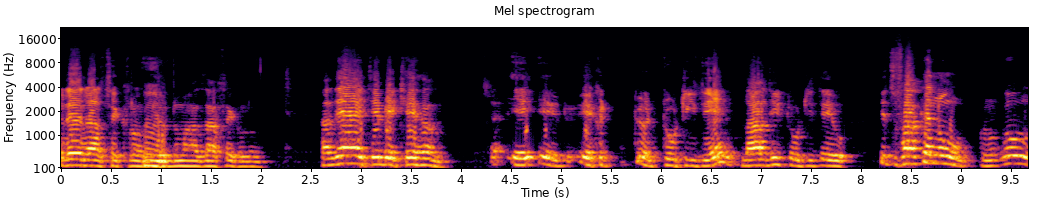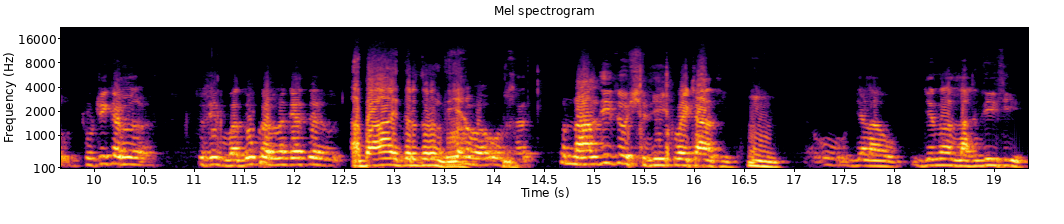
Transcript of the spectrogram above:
ਪ੍ਰੇਰਾ ਸਿੱਖ ਲਓ। ਨਮਾਜ਼ ਦਾ ਸਿੱਖ ਲਓ। ਕਹਿੰਦੇ ਆ ਇੱਥੇ ਬੈਠੇ ਹਨ ਇਹ ਇੱਕ ਟੂਟੀ ਤੇ ਨਾਲ ਦੀ ਟੂਟੀ ਤੇ ਇਤਫਾਕਨ ਨੂੰ ਉਹ ਟੂਟੀ ਕਰ ਤੁਸੀਂ ਵਜ਼ੂ ਕਰ ਲਗੇ ਤੇ ਅਬਾ ਇਧਰ ਤੋਂ ਹੁੰਦੀ ਆ। ਉਹ ਨਾਲ ਦੀ ਤੋਂ ਸ਼ਰੀਕ ਬੈਠਾ ਸੀ। ਹੂੰ। ਉਹ ਜਿਹੜਾ ਨਾਲ ਲੱਗਦੀ ਸੀ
